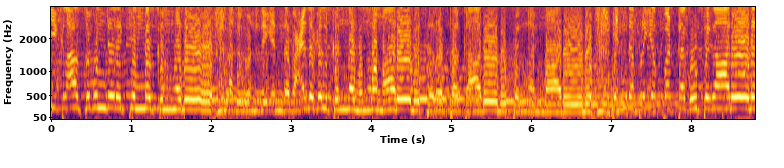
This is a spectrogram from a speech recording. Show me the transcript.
ഈ ക്ലാസ് കൊണ്ട് ലക്ഷ്യം വെക്കുന്നത്. അതുകൊണ്ട് എന്റെ വാഴ കേൾക്കുന്ന ഉമ്മമാരോട് ചെറുപ്പക്കാരോട് പെങ്ങന്മാരോട് എന്റെ പ്രിയപ്പെട്ട കൂട്ടുകാരോട്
